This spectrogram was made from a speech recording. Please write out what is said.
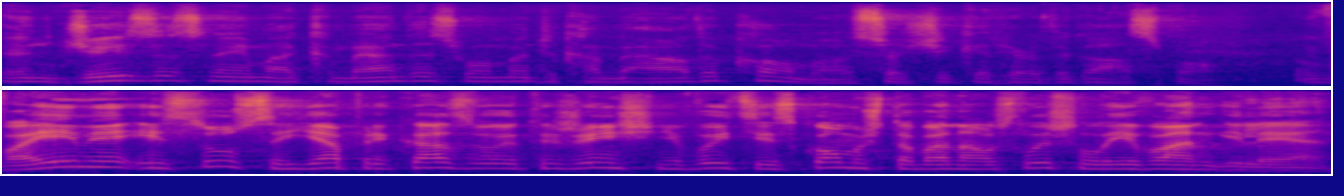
In Jesus' name, I command this woman to come out of the coma so she could hear the gospel. Во имя Иисуса я приказываю этой женщине выйти из комы, чтобы она услышала Евангелие.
